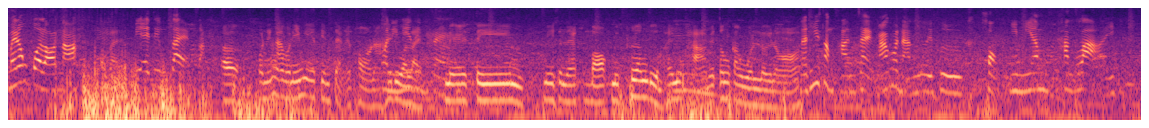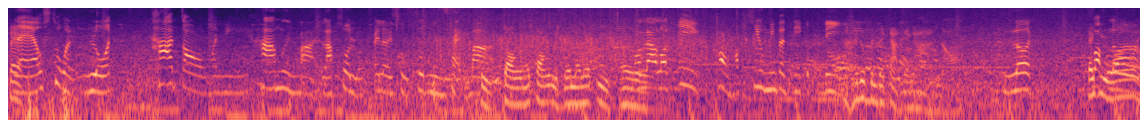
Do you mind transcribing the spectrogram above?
ไม่ต้องกลัวร้อนนะ ทำไม มีไอติมแจกจ้ะเออวันนี้งานวันนี้มีไอติมแจกไม่พอนะ วันให้นี้ดูอะไร มีไอติมแจก มีไอติม มีสแน็คบ็อกมีเครื่องดื่มให้ลูกค้าไม่ต้องกังวลเลยเนาะ และที่สำคัญแจกมากกว่านั้นเลยคือของพรีเมียมทั้งหลายแต่แล้วส่วนลดถ้าจองวันนี้ 50,000 บาท รับส่วนลดไปเลยสูงสุด1 0 0 0 0แบาถูทกจองแล้วจองอีกลดแล้วลดอีก เออลดแล้วลดอีกของพับคิวมีแต่ดีกับดี ให้ดูบรรยากาศในงานเนาะ เลิศ ได้ยินว่าบอกเลย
